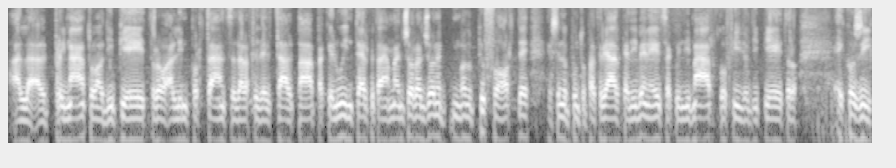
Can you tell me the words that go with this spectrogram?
al, al primato di Pietro, all'importanza della fedeltà al Papa, che lui interpreta a maggior ragione in modo più forte, essendo appunto patriarca di Venezia, quindi Marco, figlio di Pietro e così.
